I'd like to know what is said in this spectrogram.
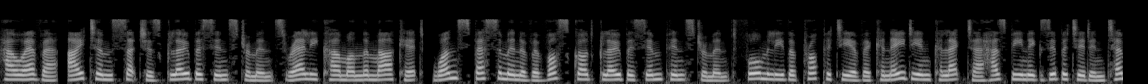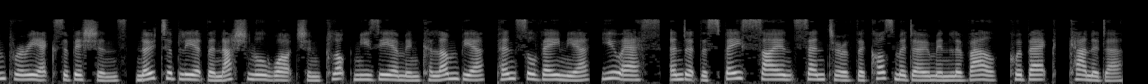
However, items such as Globus instruments rarely come on the market. One specimen of a Voskhod Globus imp instrument, formerly the property of a Canadian collector, has been exhibited in temporary exhibitions, notably at the National Watch and Clock Museum in Columbia, Pennsylvania, U.S., and at the Space Science Center of the Cosmodome in Laval, Quebec, Canada.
